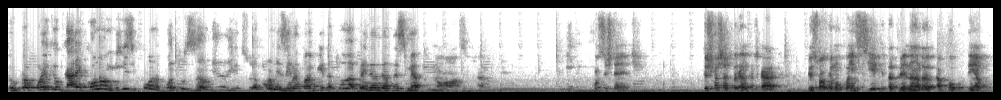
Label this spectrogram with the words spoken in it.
Eu proponho que o cara economize, porra, quantos anos de jiu-jitsu eu economizei na tua vida, tu aprendendo dentro desse método. Nossa, cara. E consistente. As faixas brancas, cara, pessoal que eu não conhecia, que está treinando há pouco tempo,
